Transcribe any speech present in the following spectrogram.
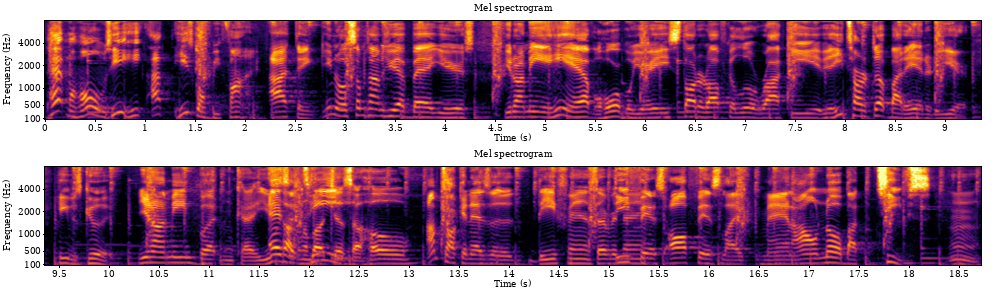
Pat Mahomes, he he I, he's gonna be fine. I think. You know, sometimes you have bad years. You know what I mean? He didn't have a horrible year. He started off a little rocky. He turned up by the end of the year. He was good. You know what I mean? But Okay, you as a talking about just a whole I'm talking as a defense, everything. defense, offense. Like man, I don't know about the Chiefs, Mm.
